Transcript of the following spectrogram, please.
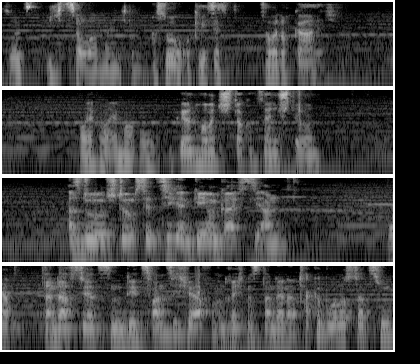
Du sollst nicht zaubern, meine ich dann. Ach so, okay, ich setze Zauber doch gar nicht. Hau einfach einmal rauf. Okay, und hau mit Stock auf seine Stirn. Also du stürmst der Ziege entgegen und greifst sie an. Ja. Dann darfst du jetzt einen D20 werfen und rechnest dann deinen Attackebonus dazu.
